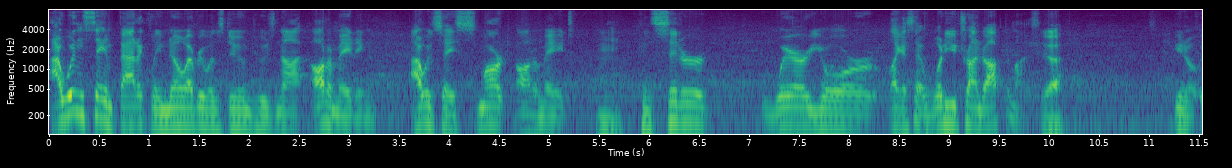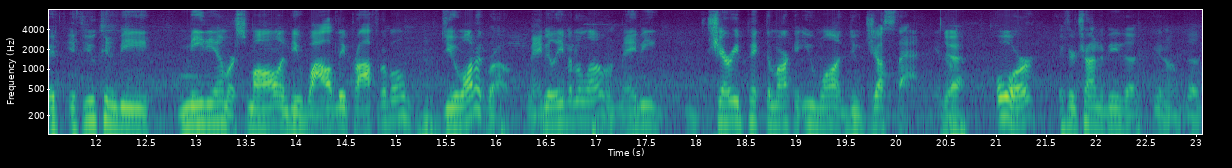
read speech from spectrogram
I wouldn't say emphatically no everyone's doomed who's not automating. I would say smart automate. Mm. Consider where you're like I said, what are you trying to optimize? Yeah. you know, if, if you can be medium or small and be wildly profitable, Mm. do you want to grow? Maybe leave it alone. Maybe cherry pick the market you want, do just that. You know? Yeah. Or if you're trying to be the, you know, the the,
